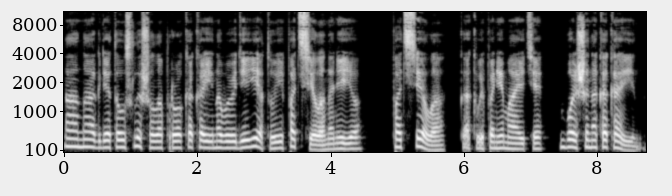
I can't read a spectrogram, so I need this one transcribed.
Она где-то услышала про кокаиновую диету и подсела на нее. Подсела, как вы понимаете, больше на кокаин.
